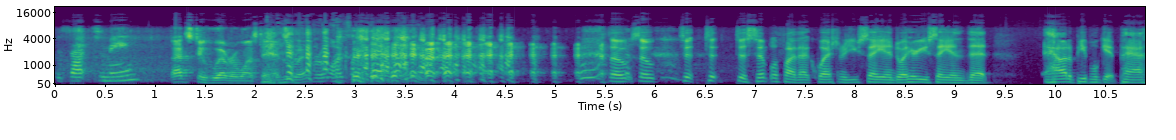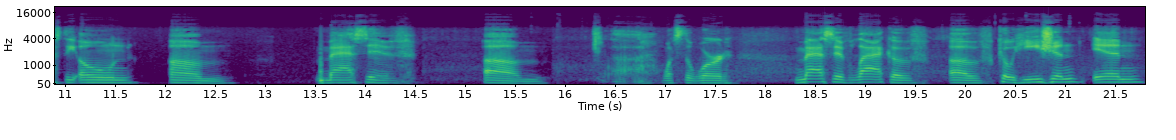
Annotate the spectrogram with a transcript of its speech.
Is that to me? That's to whoever wants to answer. Whoever wants to. so so to, to to simplify that question, are you saying? Do I hear you saying that? How do people get past the own um, massive, um, uh, what's the word? Massive lack of of cohesion in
